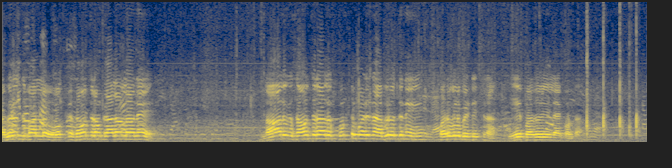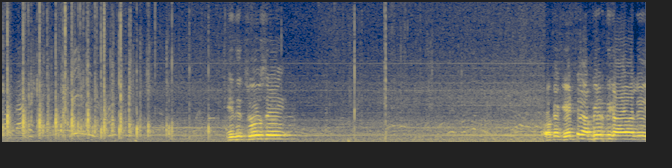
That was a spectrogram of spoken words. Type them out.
అభివృద్ధి పనులు ఒక్క సంవత్సరం కాలంలోనే నాలుగు సంవత్సరాలు కుంటుపడిన అభివృద్ధిని పరుగులు పెట్టించిన ఏ పదవి లేకుండా. ఇది చూసి ఒక గట్టి అభ్యర్థి కావాలి.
